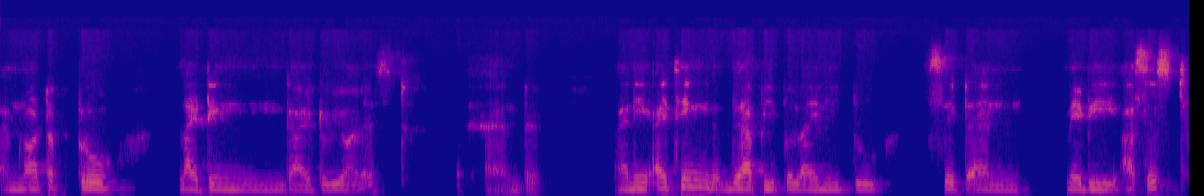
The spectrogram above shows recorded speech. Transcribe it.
I'm not a pro lighting guy to be honest, and I need, I think there are people I need to sit and maybe assist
